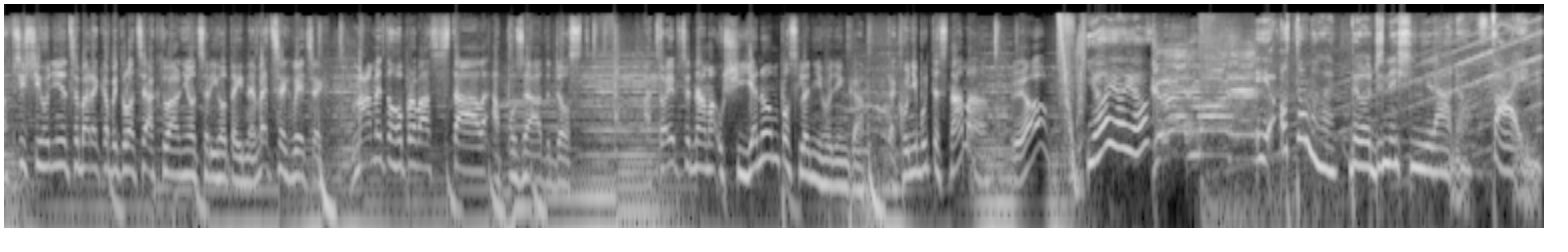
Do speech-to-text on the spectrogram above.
A v příští hodině třeba rekapitulace aktuálního celého týdne ve třech věcech. Máme toho pro vás stále a pořád dost. A to je před náma už jenom poslední hodinka. Tak oni buďte s náma. Jo? Jo, jo, jo. I o tomhle bylo dnešní ráno. Fajn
